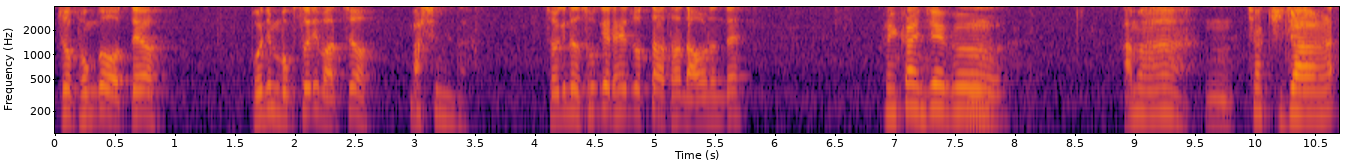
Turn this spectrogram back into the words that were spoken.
저 본 거 어때요? 본인 목소리 맞죠? 맞습니다. 저기는 소개를 해줬다 다 나오는데 그러니까 이제 그 아마 음. 저 기자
